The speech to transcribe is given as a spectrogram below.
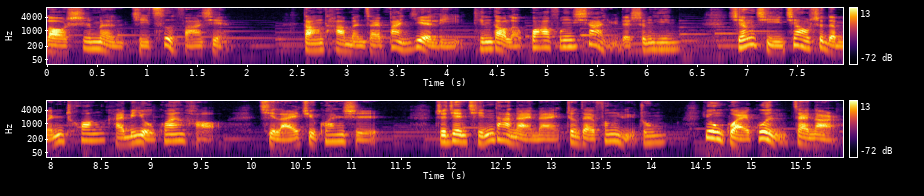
老师们几次发现，当他们在半夜里听到了刮风下雨的声音，想起教室的门窗还没有关好，起来去关时，只见秦大奶奶正在风雨中用拐棍在那儿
